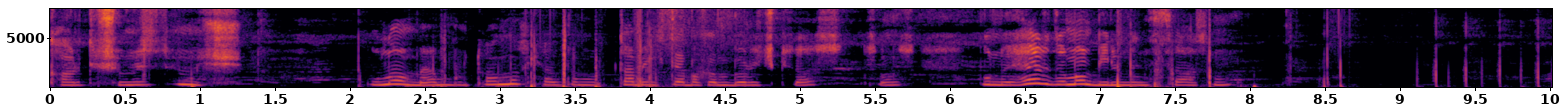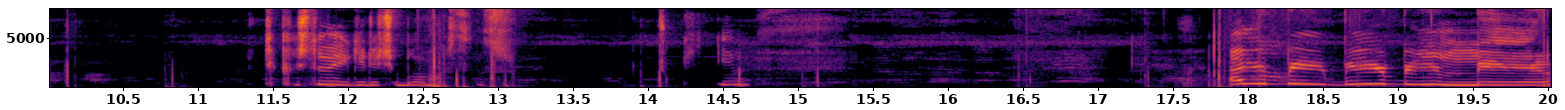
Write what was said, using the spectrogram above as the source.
kardeşimiz demiş. Ulan ben buradan nasıl geldim? Tabii ki de bakın böyle çıkacağız. Bunu her zaman bilmeniz lazım. Çıkışta ve girişi bulamazsınız. Çok ciddiyim. Hadi bir bir bir bir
